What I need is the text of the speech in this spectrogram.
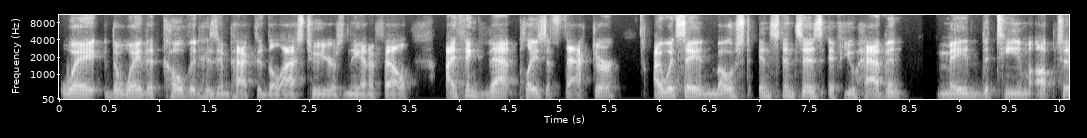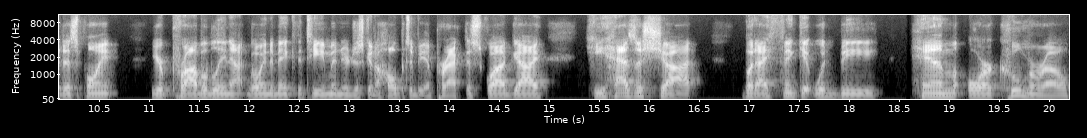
way, the way that COVID has impacted the last two years in the NFL, I think that plays a factor. I would say in most instances, if you haven't made the team up to this point, you're probably not going to make the team and you're just going to hope to be a practice squad guy. He has a shot, but I think it would be him or Kumerow.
